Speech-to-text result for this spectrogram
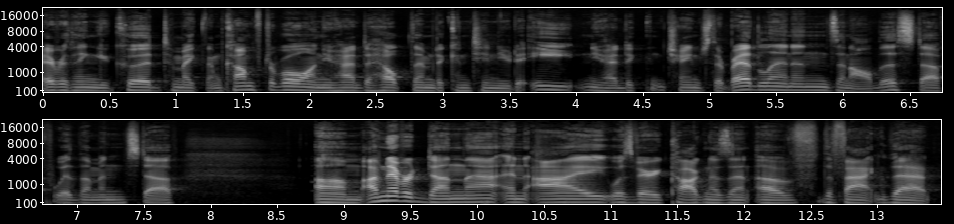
everything you could to make them comfortable and you had to help them to continue to eat and you had to change their bed linens and all this stuff with them and stuff um, I've never done that, and I was very cognizant of the fact that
